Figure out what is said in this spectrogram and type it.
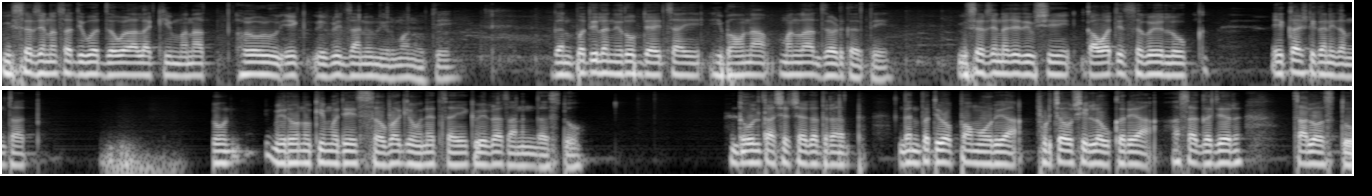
विसर्जनाचा दिवस जवळ आला की मनात हळूहळू एक वेगळी जाणीव निर्माण होते. गणपतीला निरोप द्यायचा आहे ही भावना मनाला जड करते. विसर्जनाच्या दिवशी गावातील सगळे लोक एकाच ठिकाणी जमतात. दोन मिरवणुकीमध्ये सहभागी होण्याचा एक वेगळाच आनंद असतो. ढोल ताशाच्या गजरात गणपती बाप्पा मोरया पुढच्या वर्षी लवकर या असा गजर चालू असतो.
